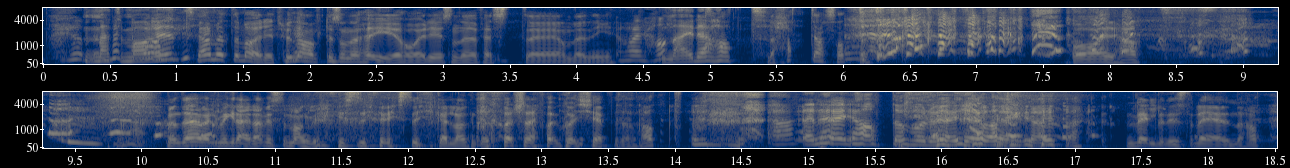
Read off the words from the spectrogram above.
Mette-Marit? Ja, Mette-Marit. Hun har alltid sånne høye hår i sånne festanledninger. Har hatt. Nei, det er hatt. Det er hatt, ja. Sant det. Hårhatt. Men det er veldig mye greier hvis du, mangler, hvis du, hvis du ikke har langt nok hår, så er det bare å gå og kjøpe deg en hatt. En høy hatt, da får du høyt hår. Veldig distraherende hatt.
